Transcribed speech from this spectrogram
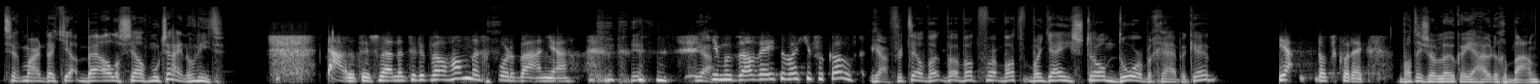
zeg maar, dat je bij alles zelf moet zijn, of niet? Nou, dat is wel natuurlijk wel handig voor de baan, ja. Ja. Je moet wel weten wat je verkoopt. Ja, vertel, wat, wat, wat, voor- wat, want jij stroomt door, begrijp ik, hè? Ja, dat is correct. Wat is er leuk aan je huidige baan?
